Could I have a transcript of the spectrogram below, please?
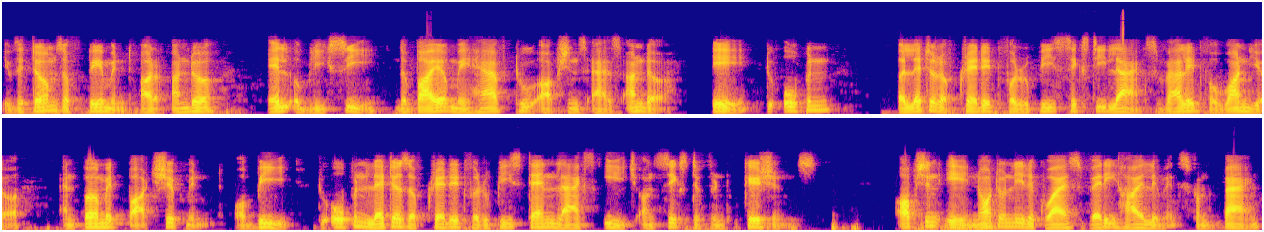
If the terms of payment are under L oblique C, the buyer may have two options as under A. To open a letter of credit for rupees 60 lakhs valid for one year and permit part shipment or B to open letters of credit for rupees 10 lakhs each on six different occasions. Option A not only requires very high limits from the bank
